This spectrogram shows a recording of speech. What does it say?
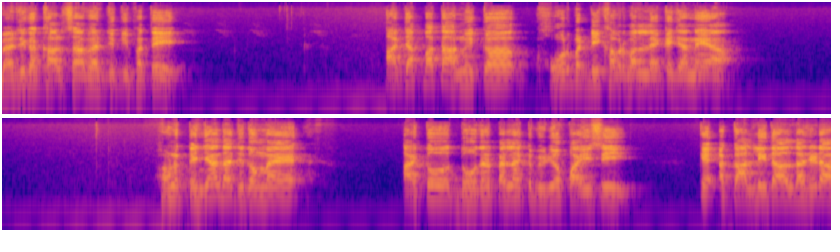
ਵਾਹਿਗੁਰੂ ਜੀ ਕਾ ਖਾਲਸਾ ਵਾਹਿਗੁਰੂ ਜੀ ਕੀ ਫਤਿਹ। ਅੱਜ ਆਪਾਂ ਤੁਹਾਨੂੰ ਇੱਕ ਹੋਰ ਵੱਡੀ ਖਬਰ ਵੱਲ ਲੈ ਕੇ ਜਾਂਦੇ ਆ ਹੁਣ ਕਈਆਂ ਦਾ ਜਦੋਂ ਮੈਂ ਅੱਜ ਤੋਂ 2 ਦਿਨ ਪਹਿਲਾਂ ਇੱਕ ਵੀਡੀਓ ਪਾਈ ਸੀ ਕਿ ਅਕਾਲੀ ਦਲ ਦਾ ਜਿਹੜਾ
